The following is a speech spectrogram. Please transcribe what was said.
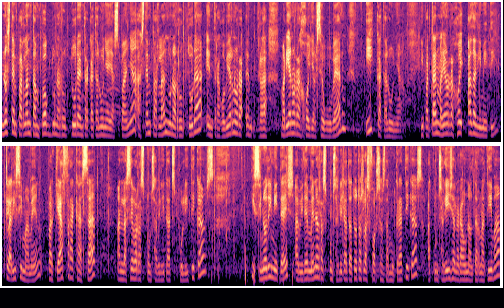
no estem parlant tampoc d'una ruptura entre Catalunya i Espanya, estem parlant d'una ruptura entre, gobierno, entre Mariano Rajoy i el seu govern i Catalunya. I per tant Mariano Rajoy ha de dimitir claríssimament perquè ha fracassat en les seves responsabilitats polítiques, i si no dimiteix, evidentment és responsabilitat de totes les forces democràtiques aconseguir generar una alternativa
